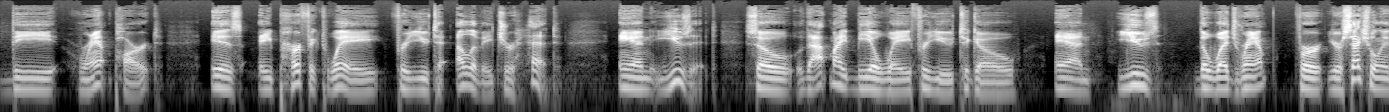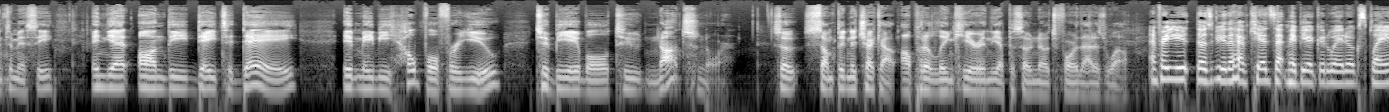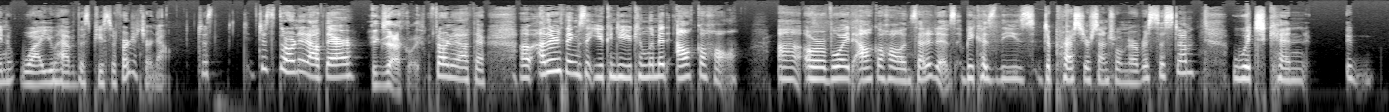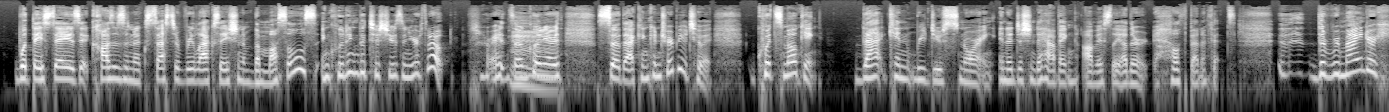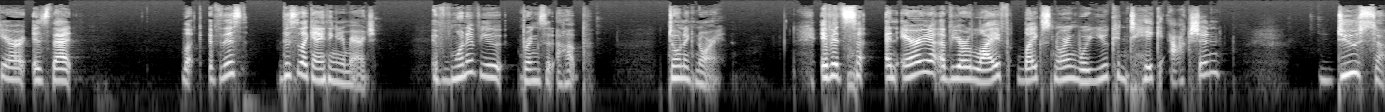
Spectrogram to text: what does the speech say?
the ramp part is a perfect way for you to elevate your head and use it. So that might be a way for you to go and use the wedge ramp for your sexual intimacy. And yet on the day to day, it may be helpful for you to be able to not snore. So something to check out. I'll put a link here in the episode notes for that as well. And for you, those of you that have kids, that may be a good way to explain why you have this piece of furniture now. Just, just throwing it out there. Exactly. Throwing it out there. Uh, other things that you can do, you can limit alcohol. Uh, or avoid alcohol and sedatives because these depress your central nervous system, which can what they say is it causes an excessive relaxation of the muscles, including the tissues in your throat, right? So, including everything. So, that can contribute to it. Quit smoking. That can reduce snoring, in addition to having obviously other health benefits. The reminder here is that, look, if this this is like anything in your marriage, if one of you brings it up, don't ignore it. If it's an area of your life like snoring where you can take action, do so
